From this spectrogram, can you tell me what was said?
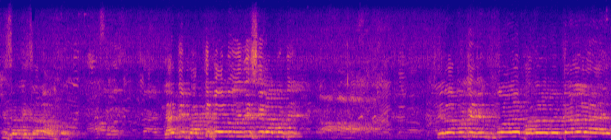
కిసా కిసానే అవుతారు. పత్తి పేర్లు ఇది సిరాబుట్టి తిరబుట్టి నింపుకోవాలి పదవి పెట్టాలి రాయాలి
